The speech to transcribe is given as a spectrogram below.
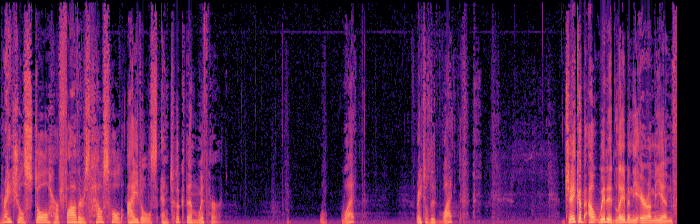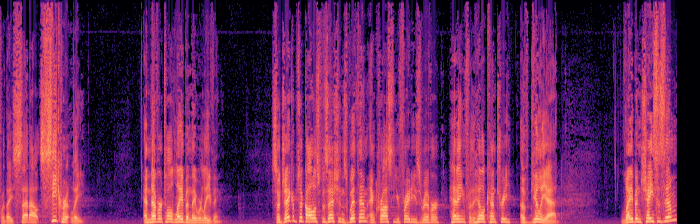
Rachel stole her father's household idols and took them with her. What? Rachel did what? Jacob outwitted Laban the Aramean, for they set out secretly and never told Laban they were leaving. So Jacob took all his possessions with him and crossed the Euphrates River, heading for the hill country of Gilead. Laban chases him,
